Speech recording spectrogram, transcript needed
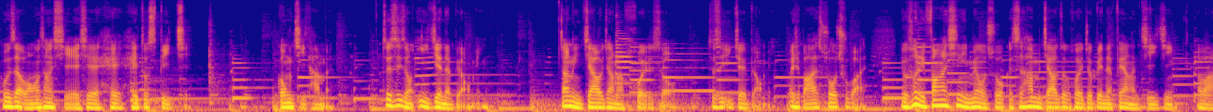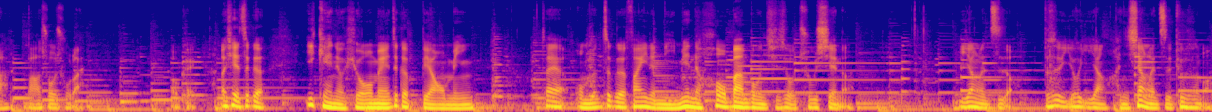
或者在网络上写一些黑 hate speech，攻击他们，这是一种意见的表明。当你加入这样的会的时候。这是意见表明，而且把它说出来。有时候你放在心里没有说，可是他们加入这个会就变得非常激进，好吧？把它说出来。OK，而且这个意见の表明这个表明，在我们这个翻译的里面的后半部分其实有出现了一样的字哦，不是有一样很像的字，譬如说什么，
